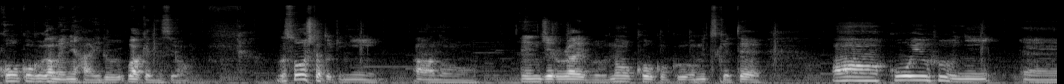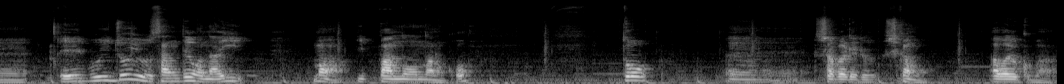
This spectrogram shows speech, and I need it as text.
広告が目に入るわけですよ。そうした時にあのエンジェルライブの広告を見つけてああこういうふうに、えー、AV 女優さんではないまあ一般の女の子と喋、えー、れる。しかもあわよくば、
